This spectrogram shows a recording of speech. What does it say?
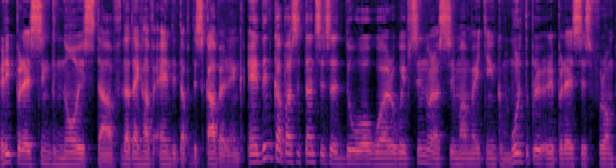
repressing noise stuff that I have ended up discovering and Incapacitants is a duo where we've seen Urashima making multiple represses from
